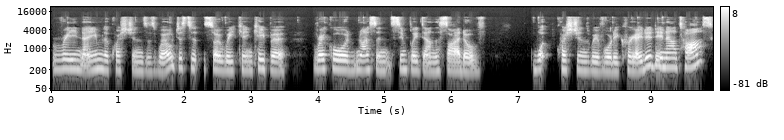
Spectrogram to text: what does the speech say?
rename the questions as well, just to, so we can keep a record nice and simply down the side of what questions we've already created in our task.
